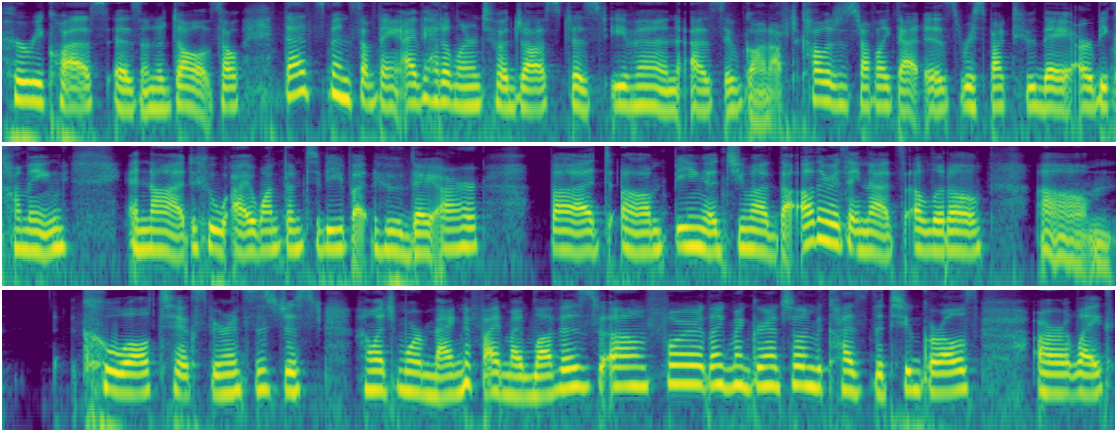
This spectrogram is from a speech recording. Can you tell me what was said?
her request as an adult. So that's been something I've had to learn to adjust just even as they've gone off to college and stuff like that is respect who they are becoming and not who I want them to be, but who they are. But um, being a Jima, the other thing that's a little um, cool to experience is just how much more magnified my love is um, for like my grandchildren because the two girls are like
